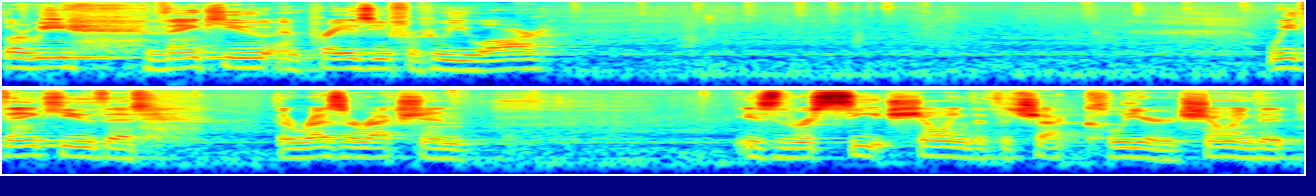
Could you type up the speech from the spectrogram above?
Lord, we thank you and praise you for who you are. We thank you that the resurrection is the receipt showing that the check cleared, showing that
